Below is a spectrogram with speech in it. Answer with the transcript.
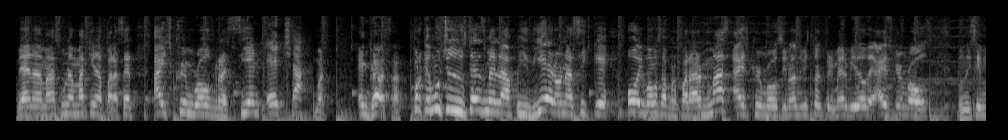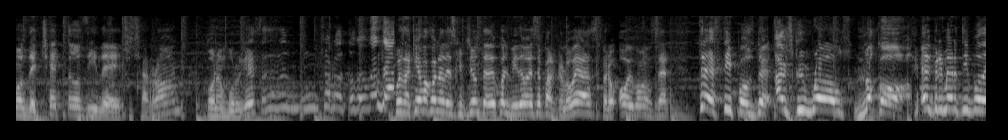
Vean nada más, una máquina para hacer ice cream rolls recién hecha. Bueno, en casa. Porque muchos de ustedes me la pidieron, así que hoy vamos a preparar más ice cream rolls. Si no has visto el primer video de ice cream rolls, donde hicimos de chetos y de chicharrón con hamburguesas, un chorro de cosas. Pues aquí abajo en la descripción te dejo el video ese para que lo veas, pero hoy vamos a hacer tres tipos de ice cream rolls loco. El primer tipo de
